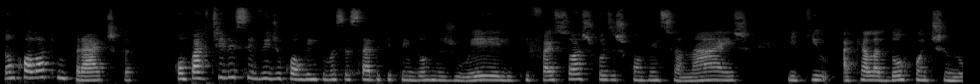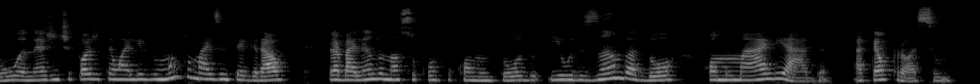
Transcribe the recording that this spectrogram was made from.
Então coloque em prática, compartilhe esse vídeo com alguém que você sabe que tem dor no joelho, que faz só as coisas convencionais e que aquela dor continua, né? A gente pode ter um alívio muito mais integral trabalhando o nosso corpo como um todo e usando a dor como uma aliada. Até o próximo!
